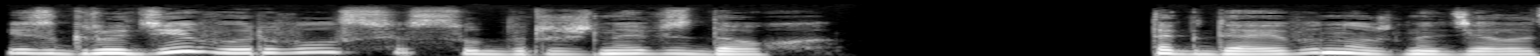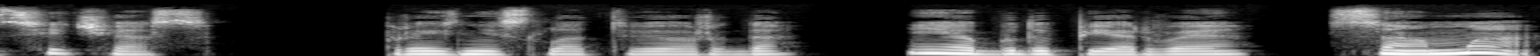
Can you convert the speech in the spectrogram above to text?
Из груди вырвался судорожный вздох. «Тогда его нужно делать сейчас», — произнесла твердо. «Я буду первая. Сама»,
